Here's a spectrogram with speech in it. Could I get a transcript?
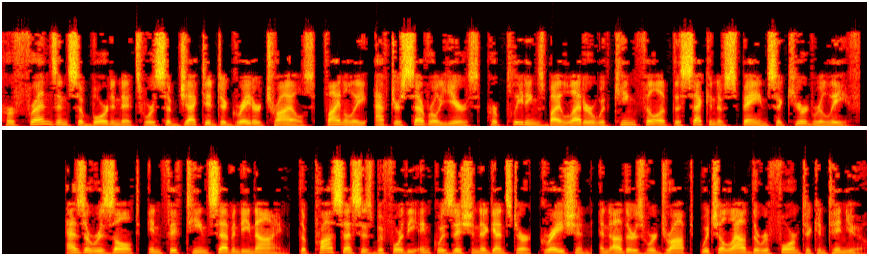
Her friends and subordinates were subjected to greater trials. Finally, after several years, her pleadings by letter with King Philip II of Spain secured relief. As a result, in 1579, the processes before the Inquisition against her, Gratian, and others were dropped, which allowed the reform to continue.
